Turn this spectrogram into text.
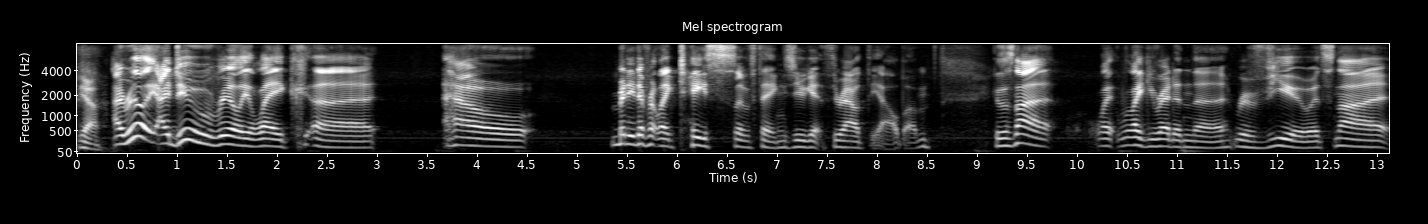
yeah. I really, I do really like uh, how many different like tastes of things you get throughout the album, because it's not like like you read in the review. It's not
